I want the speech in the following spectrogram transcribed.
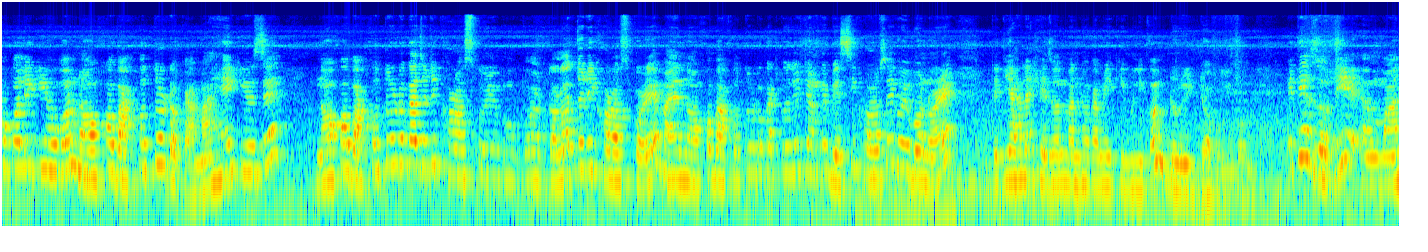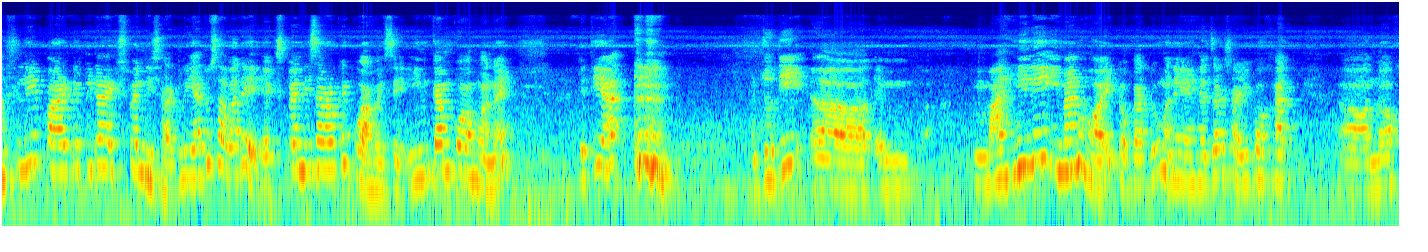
সকলে কি হ'ব নশ বাসত্তৰ টকা মাহে কি হৈছে নশ বাসত্তৰ টকা যদি খৰচ কৰি তলত যদি খৰচ কৰে মানে নশ বাসত্তৰ টকাতকৈ যদি তেওঁলোকে বেছি খৰচেই কৰিব নোৱাৰে তেতিয়াহ'লে সেইজন মানুহক আমি কি বুলি ক'ম? দৰিদ্ৰ বুলি ক'ম। এতিয়া যদি মান্থলি পাৰ কেপিটা এক্সপেণ্ডিচাৰটো ইয়াতো চাবা দেই এক্সপেণ্ডিচাৰকহে কোৱা হৈছে ইনকাম কোৱা হোৱা নাই। এতিয়া যদি মাহিলী ইমান হয় টকাটো মানে এহেজাৰ চাৰিশ সাত নশ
